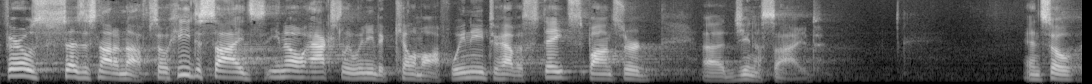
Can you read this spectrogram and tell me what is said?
Pharaoh says it's not enough. So he decides, you know, actually, we need to kill them off. We need to have a state sponsored uh, genocide. And so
